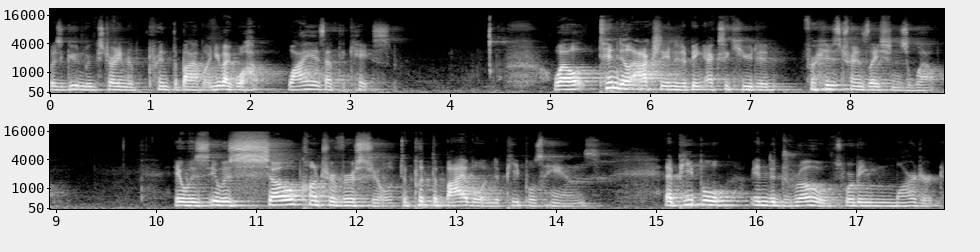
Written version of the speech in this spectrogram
was Gutenberg starting to print the Bible. And you're like, well, why is that the case? Well, Tyndale actually ended up being executed for his translation as well. It was, it was so controversial to put the Bible into people's hands that people in the droves were being martyred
